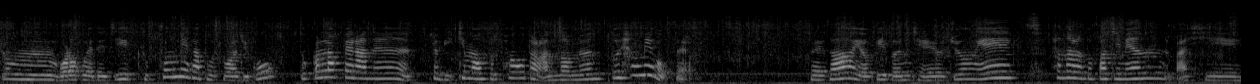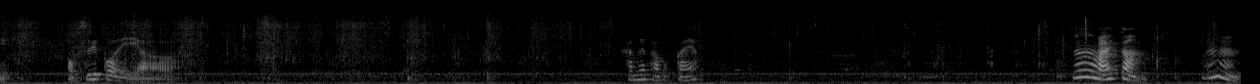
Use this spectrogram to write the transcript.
좀 뭐라고 해야 되지? 그 풍미가 더 좋아지고 또 깔라페라는 저 미키마우스 파우더를 안 넣으면 또 향미가 없어요. 그래서 여기 넣은 재료 중에 하나라도 빠지면 맛이 없을 거예요. 간을 봐볼까요? 음, 맛있다. 음,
